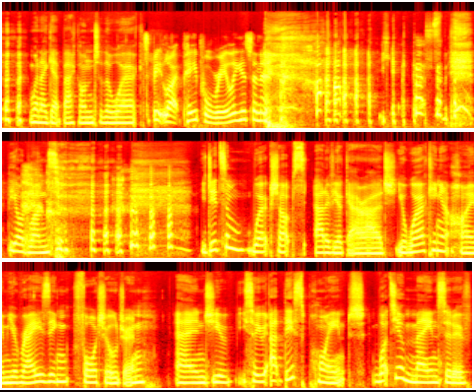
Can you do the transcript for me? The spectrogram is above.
when I get back onto the work. It's a bit like people, really, isn't it? yes, the odd ones. You did some workshops out of your garage. You're working at home. You're raising four children, and you. So at this point, what's your main sort of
